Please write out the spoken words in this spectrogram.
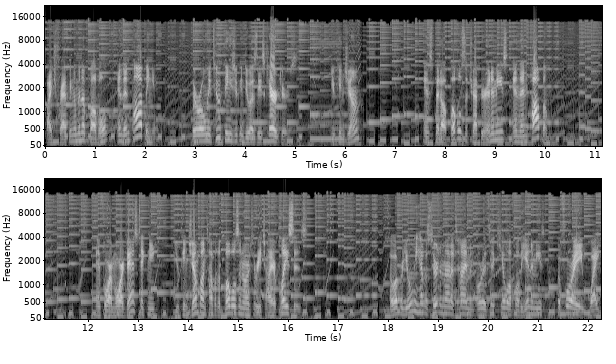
by trapping them in a bubble and then popping it. There are only two things you can do as these characters. You can jump and spit out bubbles to trap your enemies and then pop them. And for a more advanced technique, you can jump on top of the bubbles in order to reach higher places. However, you only have a certain amount of time in order to kill off all the enemies before a white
